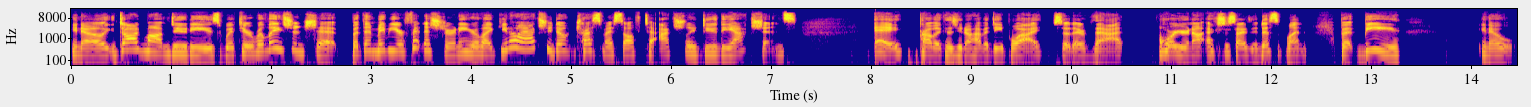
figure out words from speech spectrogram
you know, dog mom duties, with your relationship. But then maybe your fitness journey, you're like, you know, I actually don't trust myself to actually do the actions. A, probably because you don't have a deep why. So there's that. Or you're not exercising discipline. But B, you know,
